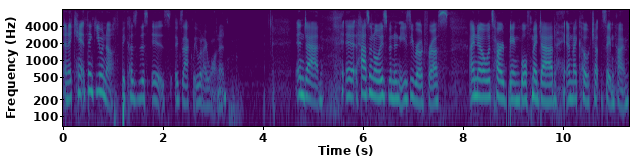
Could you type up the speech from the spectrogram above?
And I can't thank you enough because this is exactly what I wanted. And dad, it hasn't always been an easy road for us. I know it's hard being both my dad and my coach at the same time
